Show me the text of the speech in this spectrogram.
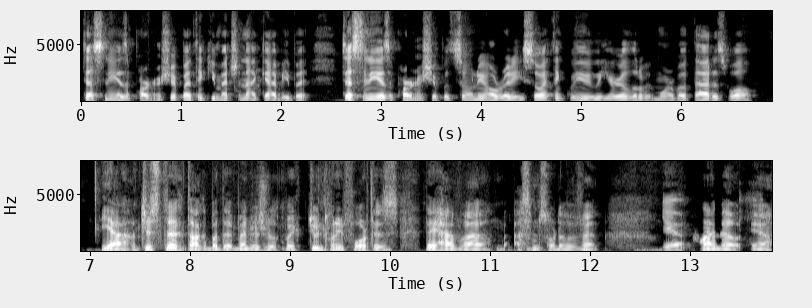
Destiny has a partnership. I think you mentioned that, Gabby, but Destiny has a partnership with Sony already, so I think maybe we hear a little bit more about that as well. Yeah, just to talk about the Avengers real quick. June twenty fourth is they have uh, some sort of event. Yeah, planned out. Yeah,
